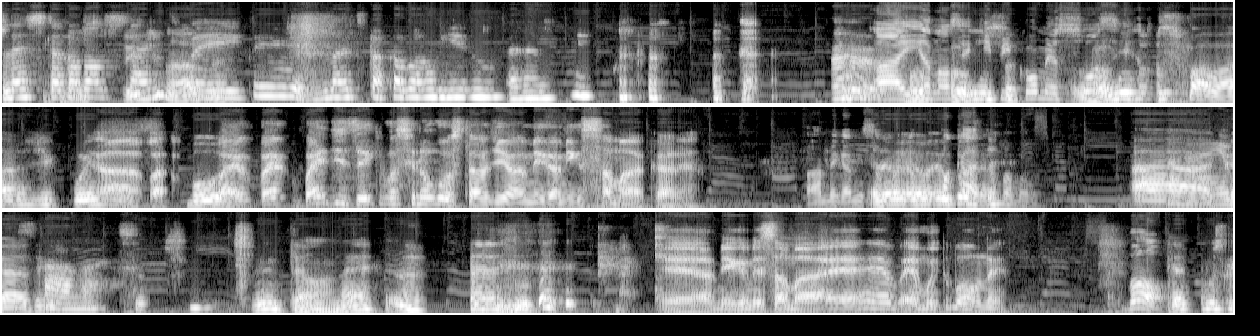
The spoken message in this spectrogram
Let's talk Não about sei de sex, nada. baby. Let's talk about you and me. Aí a nossa Vamos- equipe começou a se. Vamos falar de coisas Ah, vai- boas. Vai, vai, vai dizer que você não gostava de A Megamin Sama, cara. Ah, Mega Missão Eu- é eu- bom eu pra gostei. caramba, mano. Ah, eu cara. tem- gostava. Então, né? É, A Megamin Sama é, é muito bom, né? Bom, Temos que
